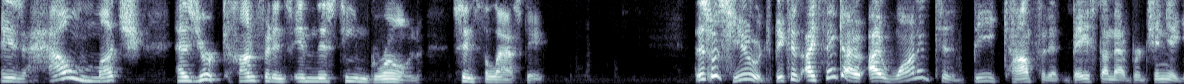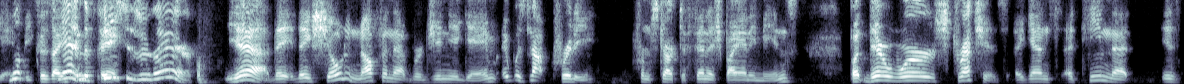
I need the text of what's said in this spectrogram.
is how much has your confidence in this team grown since the last game. This was huge because I think I, I wanted to be confident based on that Virginia game well, because I yeah, and the think, pieces are there. Yeah, they they showed enough in that Virginia game. It was not pretty from start to finish by any means, but there were stretches against a team that is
